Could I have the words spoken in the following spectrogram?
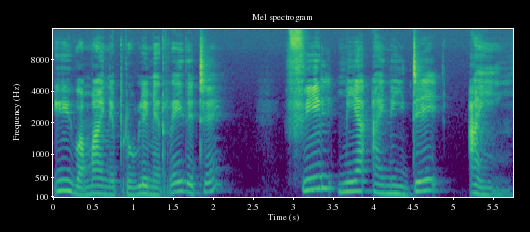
über meine Probleme redete, fiel mir eine Idee ein.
